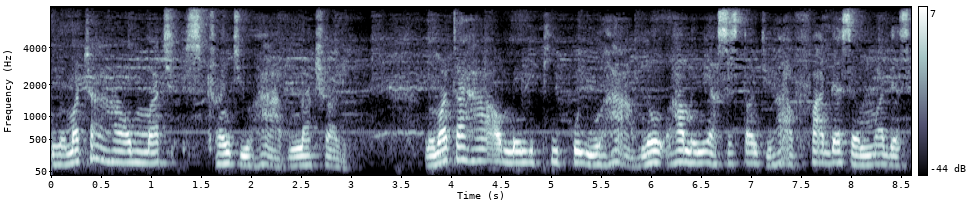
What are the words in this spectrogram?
no matter how much strength you have naturally no matter how many people you have no how many assistants you have fathers and mothers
